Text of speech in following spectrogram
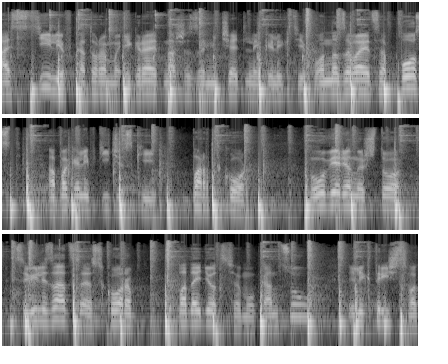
о стиле, в котором играет наш замечательный коллектив. Он называется постапокалиптический бардкор. Мы уверены, что цивилизация скоро подойдет к своему концу, электричество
